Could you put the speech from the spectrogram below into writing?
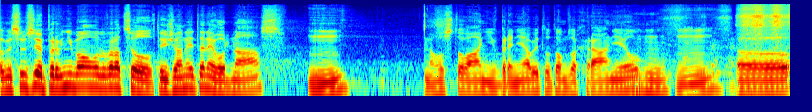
eh, myslím si, že první balon odvracel Tyžany, ten je od nás, Mm. na hostování v Brně, aby to tam zachránil. Mm. Uh,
